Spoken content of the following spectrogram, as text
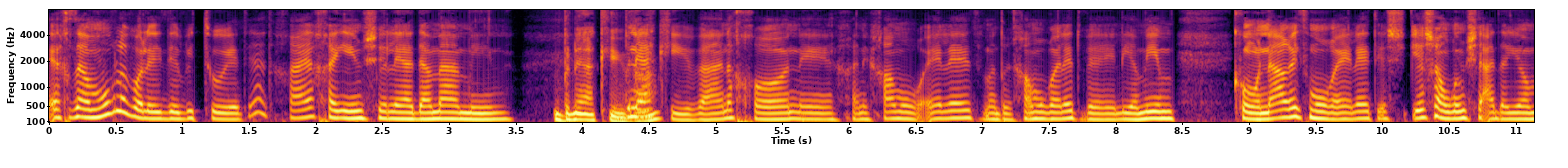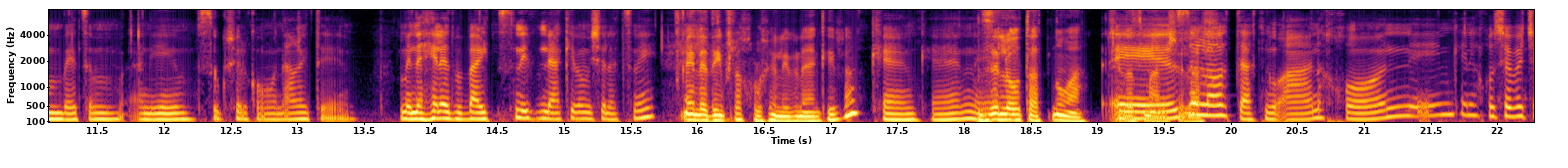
איך זה אמור לבוא לידי ביטוי. את יודעת, חיי החיים של אדם מאמין. בני עקיבא. בני עקיבא, נכון, אה, חניכה מורעלת, מדריכה מורעלת, ולימים קומונרית מורעלת. יש, יש האומרים שעד היום בעצם אני סוג של קומונרית אה, מנהלת בבית סניף בני עקיבא משל עצמי. הילדים שלך הולכים לבני עקיבא? כן, כן. זה לא אותה תנועה של הזמן שלך. זה לא אותה תנועה, נכון. אם כי אני חושבת ש,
